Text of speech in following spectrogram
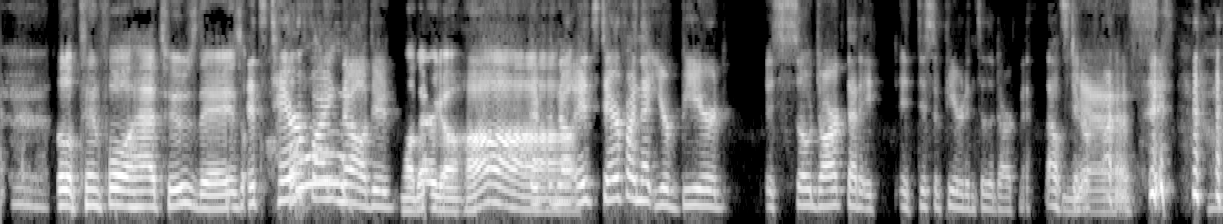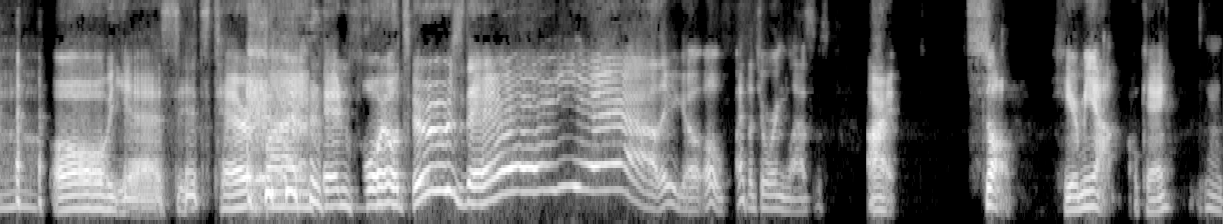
little tinfoil hat Tuesdays. It's terrifying. Oh. No, dude. Oh, there we go. Ah, no, it's terrifying that your beard is so dark that it it disappeared into the darkness. That was terrifying. Yes. oh yes, it's terrifying tinfoil Tuesday. Yeah, there you go. Oh, I thought you were wearing glasses. All right. So hear me out, okay? Oh,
